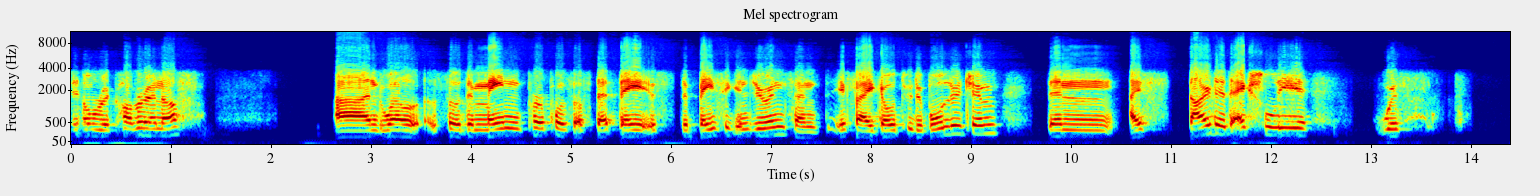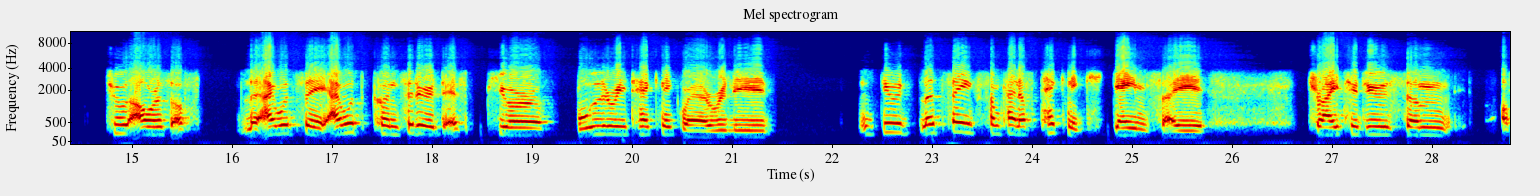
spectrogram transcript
I don't recover enough. And well, so the main purpose of that day is the basic endurance. And if I go to the boulder gym, then I started actually with two hours of, I would say, I would consider it as pure bouldery technique where I really do, let's say, some kind of technique games. I try to do some, of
